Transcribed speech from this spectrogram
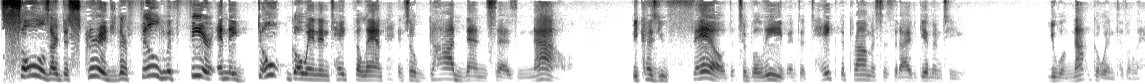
souls are discouraged. They're filled with fear and they don't go in and take the land. And so God then says, now, because you failed to believe and to take the promises that I've given to you, you will not go into the land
